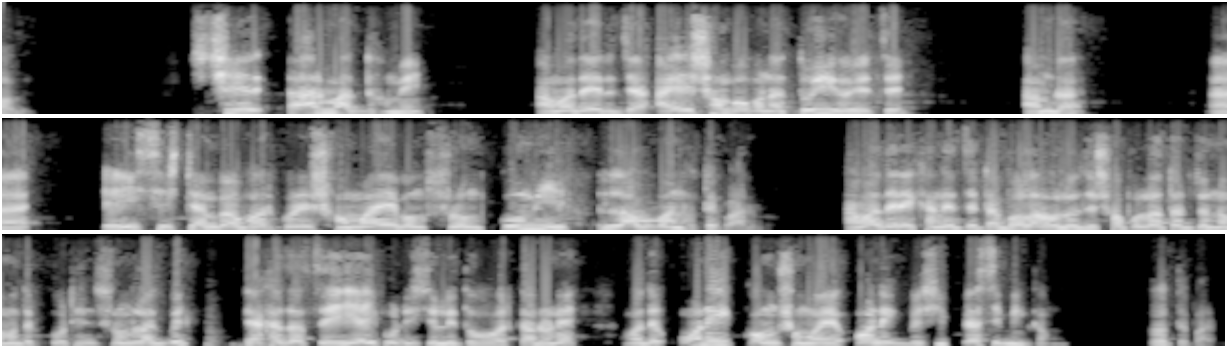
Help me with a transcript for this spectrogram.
হবে। সে, তার মাধ্যমে আমাদের যে আয়ের সম্ভাবনা তৈরি হয়েছে, আমরা এই সিস্টেম ব্যবহার করে সময় এবং শ্রম কমিয়ে লাভবান হতে পারব। আমাদের এখানে যেটা বলা হলো যে সফলতার জন্য আমাদের কঠিন শ্রম লাগবে। দেখা যাচ্ছে এআই পরিচালিত হওয়ার কারণে আমাদের অনেক কম সময়ে অনেক বেশি প্যাসিভ ইনকাম করতে পারবে।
